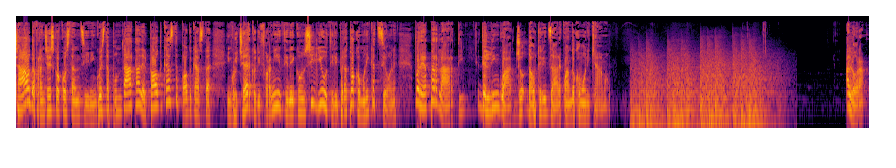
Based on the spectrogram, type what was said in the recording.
Ciao da Francesco Costanzini, in questa puntata del podcast, podcast in cui cerco di fornirti dei consigli utili per la tua comunicazione, vorrei parlarti del linguaggio da utilizzare quando comunichiamo. Allora,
